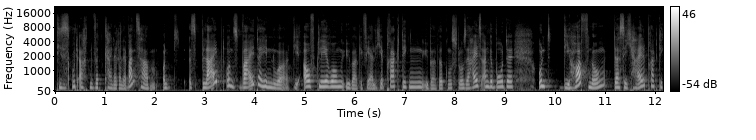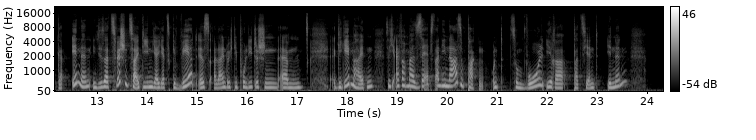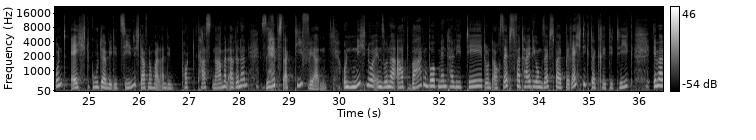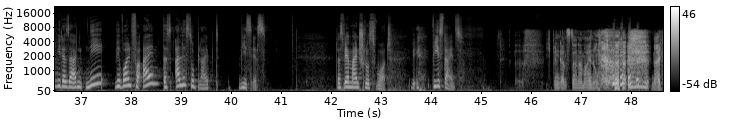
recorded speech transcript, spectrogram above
dieses Gutachten wird keine Relevanz haben. Und es bleibt uns weiterhin nur die Aufklärung über gefährliche Praktiken, über wirkungslose Heilsangebote und die Hoffnung, dass sich HeilpraktikerInnen in dieser Zwischenzeit, die ihnen ja jetzt gewährt ist, allein durch die politischen ähm, Gegebenheiten, sich einfach mal selbst an die Nase packen und zum Wohl ihrer PatientInnen und echt guter Medizin, ich darf nochmal an den Podcast-Namen erinnern, selbst aktiv werden. Und nicht nur in so einer Art Wagenburg-Mentalität und auch Selbstverteidigung, selbst bei berechtigter Kritik, immer wieder sagen, nee, wir wollen vor allem, dass alles so bleibt, wie es ist. Das wäre mein Schlusswort. Wie, wie ist deins? Ich bin ganz deiner Meinung. Nein,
